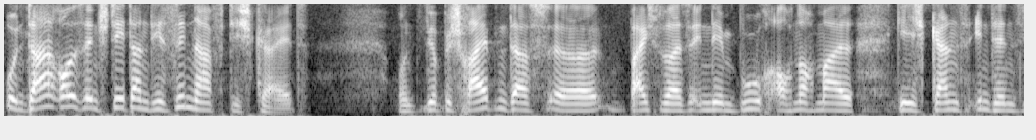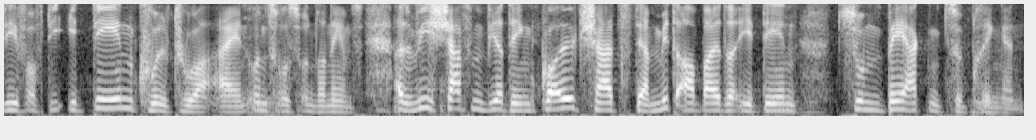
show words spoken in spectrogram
Und daraus entsteht dann die Sinnhaftigkeit. Und wir beschreiben das äh, beispielsweise in dem Buch auch nochmal, gehe ich ganz intensiv auf die Ideenkultur ein unseres Unternehmens. Also wie schaffen wir den Goldschatz der Mitarbeiterideen zum Bergen zu bringen?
